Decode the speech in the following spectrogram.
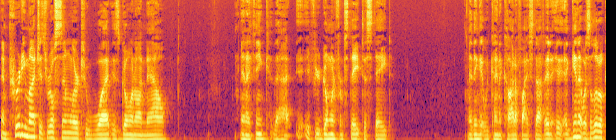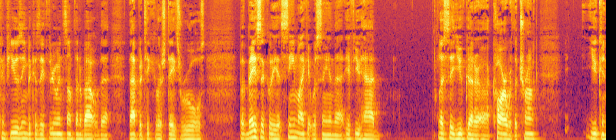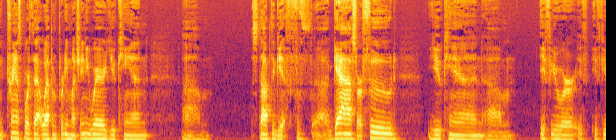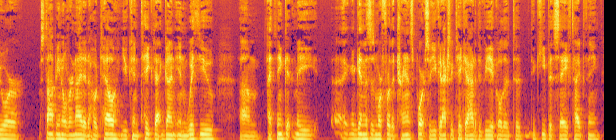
And pretty much it's real similar to what is going on now. And I think that if you're going from state to state, I think it would kind of codify stuff. And it, again, it was a little confusing because they threw in something about the that particular state's rules. But basically, it seemed like it was saying that if you had, let's say you've got a, a car with a trunk, you can transport that weapon pretty much anywhere. You can um, stop to get f- uh, gas or food. You can, um, if you were if if you're stopping overnight at a hotel, you can take that gun in with you. Um, I think it may, again, this is more for the transport, so you can actually take it out of the vehicle to, to, to keep it safe type thing.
